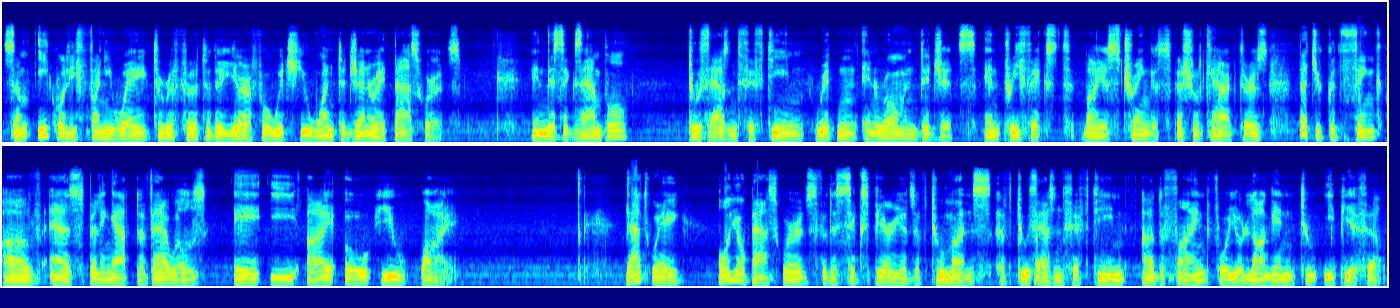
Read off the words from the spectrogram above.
some equally funny way to refer to the year for which you want to generate passwords. In this example, 2015 written in Roman digits and prefixed by a string of special characters that you could think of as spelling out the vowels A, E, I, O, U, Y. That way, all your passwords for the six periods of two months of 2015 are defined for your login to EPFL.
